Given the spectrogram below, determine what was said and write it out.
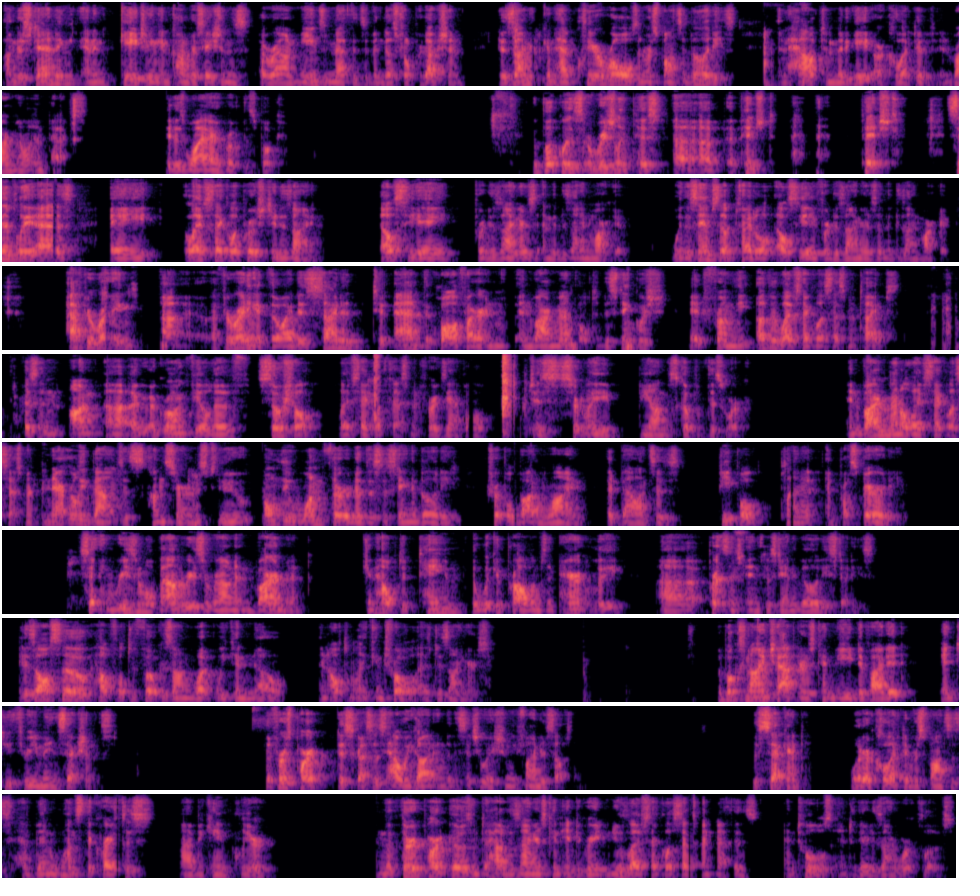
Understanding and engaging in conversations around means and methods of industrial production, designers can have clear roles and responsibilities in how to mitigate our collective environmental impacts. It is why I wrote this book. The book was originally pissed, uh, uh pinched, pitched simply as a life cycle approach to design, LCA for designers and the design market, with the same subtitle, LCA for designers and the design market. After writing, uh, after writing it, though, I decided to add the qualifier in, environmental to distinguish it from the other life cycle assessment types there's an on uh, a, a, growing field of social life cycle assessment, for example, which is certainly beyond the scope of this work. Environmental life cycle assessment narrowly bounds its concerns to only one third of the sustainability triple bottom line that balances people, planet, and prosperity. Setting reasonable boundaries around environment can help to tame the wicked problems inherently uh, present in sustainability studies. It is also helpful to focus on what we can know and ultimately control as designers. The book's nine chapters can be divided into three main sections. The first part discusses how we got into the situation we find ourselves in. The second, what our collective responses have been once the crisis uh, became clear. And the third part goes into how designers can integrate new lifecycle assessment methods and tools into their design workflows.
